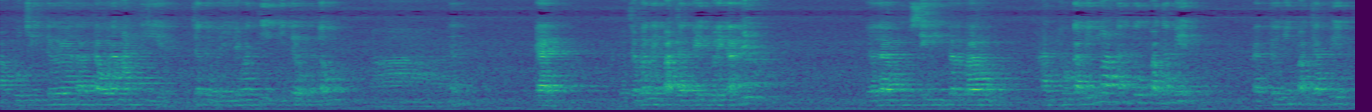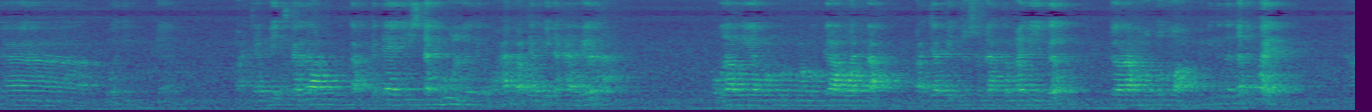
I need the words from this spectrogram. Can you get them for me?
apa cerita yang tak tahu dah mati kan? macam mana bila mati kita tak tahu ha, kan? kan macam mana Pak Jabir boleh ada dalam sini terbaru hantu kalimah tak tahu Pak Jabir katanya Pak Jabir uh, apa ni? Pak Jabir sekarang buka kedai di Istanbul Wah, Pak Jabir dah ada orang yang memegang watak Pak Jabir itu sudah kembali ke ke rahmatullah jadi kita tak buat ha,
